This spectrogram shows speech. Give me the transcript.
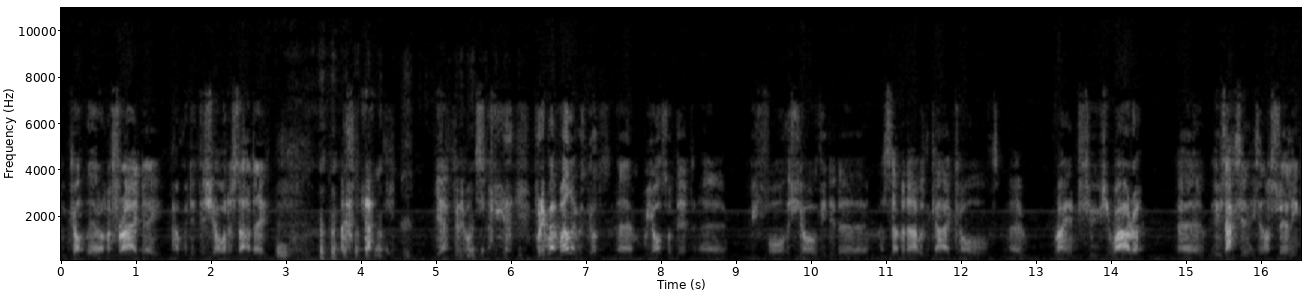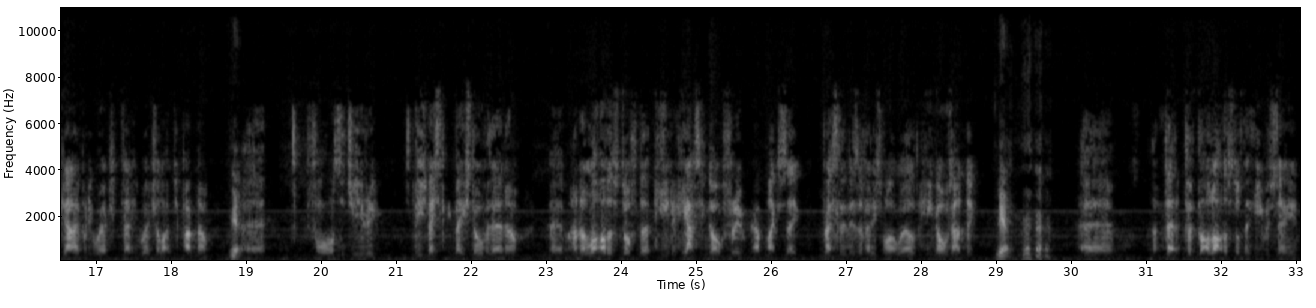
We got there on a Friday, and we did the show on a Saturday. Oh. Yeah, pretty much. but it went well. It was good. Um, we also did uh, before the show. They did a, a seminar with a guy called uh, Ryan Fujiwara. Um, was actually he's an Australian guy, but he works he works a lot in Japan now. Yeah. Uh, for Tajiri, he's basically based over there now. Um, and a lot of the stuff that he he actually knows through, um, like I say, wrestling is a very small world. He knows Andy. Yeah. Um, and the, the, a lot of the stuff that he was saying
